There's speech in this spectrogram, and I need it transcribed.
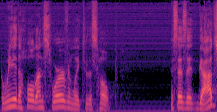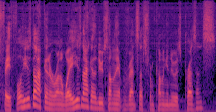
But we need to hold unswervingly to this hope. It says that God's faithful. He's not going to run away. He's not going to do something that prevents us from coming into his presence.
